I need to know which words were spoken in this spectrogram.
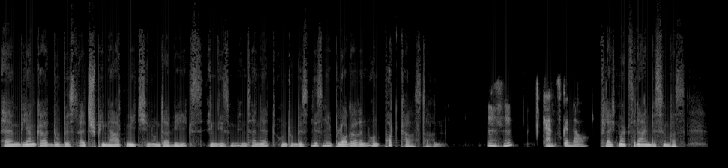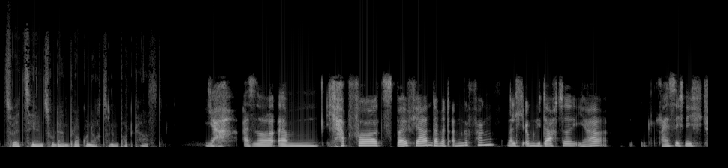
Ähm, Bianca, du bist als Spinatmädchen unterwegs in diesem Internet und du bist mhm. Disney-Bloggerin und Podcasterin. Mhm, ganz genau. Vielleicht magst du da ein bisschen was zu erzählen zu deinem Blog und auch zu dem Podcast. Ja, also ähm, ich habe vor zwölf Jahren damit angefangen, weil ich irgendwie dachte, ja, weiß ich nicht,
